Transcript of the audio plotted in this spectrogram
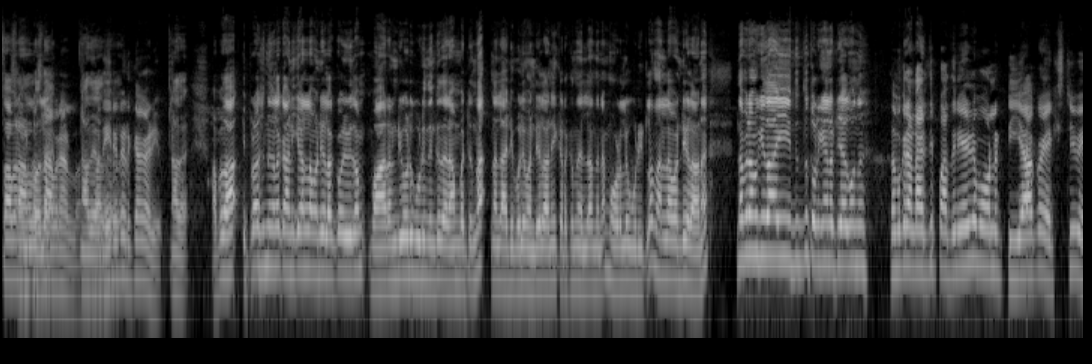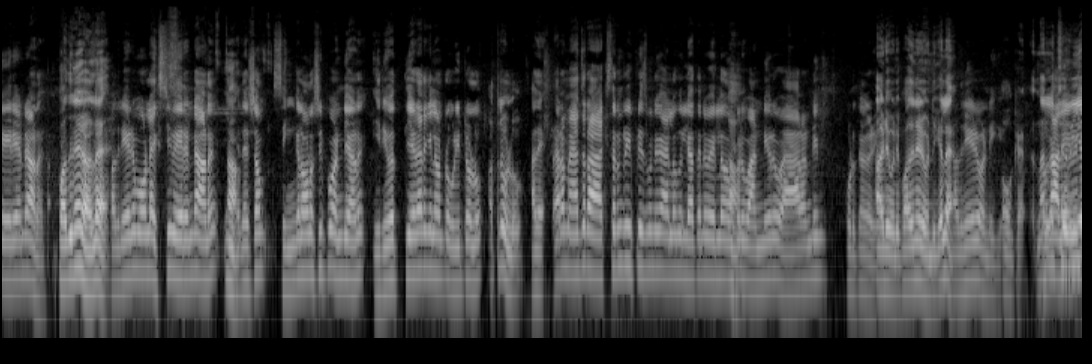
സ്ഥാപനമാണല്ലോ സ്ഥാപനമാണല്ലോ. അതെ, അതെ, നേരിട്ട് എടുക്കാൻ കഴിയും. അപ്പോൾ ആ ഇപ്രാവശ്യം നിങ്ങളെ കാണിക്കാനുള്ള വണ്ടികളൊക്കെ ഒരുവിധം വാറണ്ടിയോട് കൂടി നിങ്ങൾക്ക് തരാൻ പറ്റുന്ന നല്ല അടിപൊളി വണ്ടികളാണ് ഈ കിടക്കുന്ന എല്ലാം തന്നെ മോഡൽ കൂടിയിട്ടുള്ള നല്ല വണ്ടികളാണ്. എന്നാൽ പിന്നെ നമുക്ക് ഇതാ ഈ ഇതിന്ന് തുടങ്ങിയാലോ ടിയാഗോന്ന്? നമുക്ക് രണ്ടായിരത്തി പതിനേഴ് model Tiago X T variant ആണ്. പതിനേഴാണ് അല്ലേ? പതിനേഴ് മോഡൽ എക്സ് ടി വേരിയന്റ് ആണ്. ഏകദേശം സിംഗിൾ ഓണർഷിപ്പ് വണ്ടിയാണ്. ഇരുപത്തിയേഴര കിലോമീറ്റർ ഓടിയിട്ടുള്ളൂ. അത്രേ ഉള്ളൂ. അതെ. വേറെ മേജർ ആക്സിഡന്റ് റീപ്ലേസ്മെന്റ് കാര്യമൊന്നും ഇല്ലാത്തതിന്റെ പേരിൽ നമുക്കൊരു വൺ ഇയർ വാറണ്ടിയും കൊടുക്കാൻ കഴിയും. അടിപൊളി. പതിനേഴ് വണ്ടിക്ക് അല്ലേ? പതിനേഴ് വണ്ടിക്ക്. ഓക്കെ. നല്ല ചെറിയ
